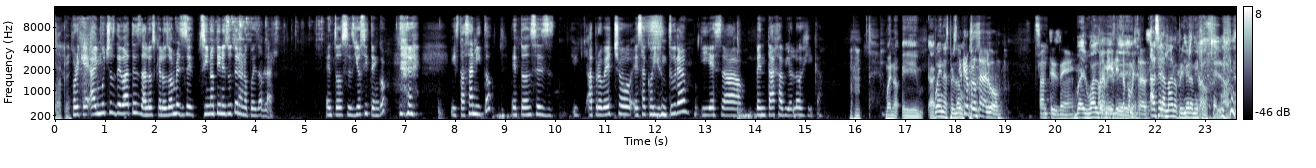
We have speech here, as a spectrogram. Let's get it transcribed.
Ok. Porque hay muchos debates a los que los hombres dicen, si no tienes útero no puedes hablar. Entonces yo sí tengo y está sanito. Entonces aprovecho esa coyuntura y esa ventaja biológica. Bueno, eh, Buenas, perdón. Yo quiero preguntar algo antes de. el Waldo Hola, Miguelito, de- ¿cómo estás? Alce la mano primero, mijo. Barcelona. No, Sí,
